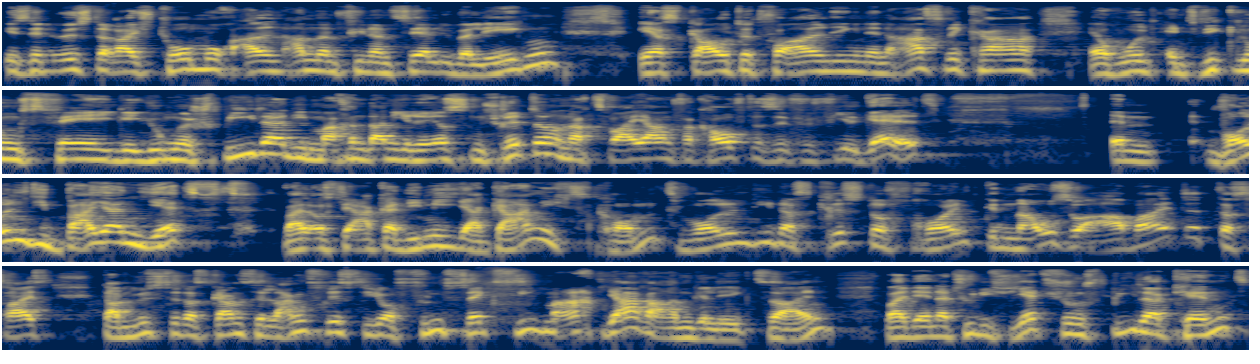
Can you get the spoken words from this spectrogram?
ist in Österreich Turmhoch allen anderen finanziell überlegen. Er scoutet vor allen Dingen in Afrika, er holt entwicklungsfähige junge Spieler Spieler, die machen dann ihre ersten Schritte und nach zwei Jahren verkauft er sie für viel Geld. Ähm, wollen die Bayern jetzt, weil aus der Akademie ja gar nichts kommt, wollen die, dass Christoph Freund genauso arbeitet? Das heißt, dann müsste das Ganze langfristig auf fünf, sechs, sieben, acht Jahre angelegt sein, weil der natürlich jetzt schon Spieler kennt,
